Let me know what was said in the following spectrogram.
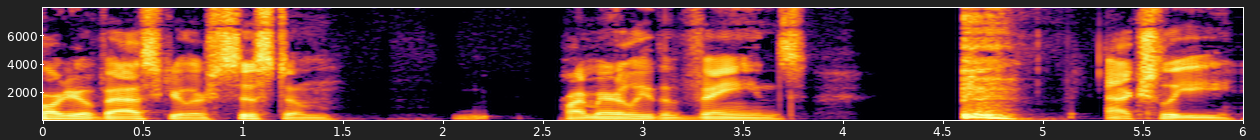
cardiovascular system, primarily the veins, actually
